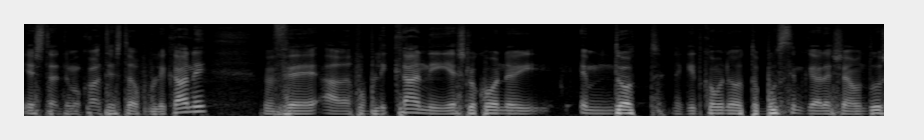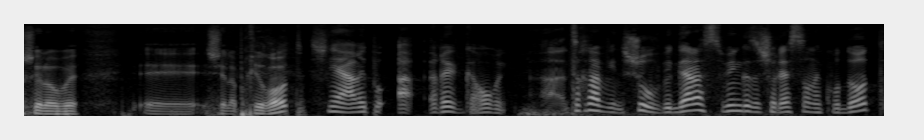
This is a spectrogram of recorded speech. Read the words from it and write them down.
יש את הדמוקרטי, יש את הרפובליקני, והרפובליקני יש לו כל מיני עמדות, נגיד כל מיני אוטובוסים כאלה שעמדו שלו, אה, של הבחירות. שנייה, הריפ... אה, רגע, אורי, אה, צריך להבין, שוב, בגלל הסווינג הזה של עשר נקודות,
